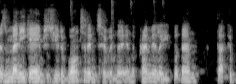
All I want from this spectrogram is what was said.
as many games as you'd have wanted him to in the in the Premier League, but then that could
